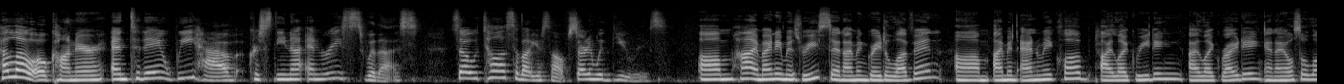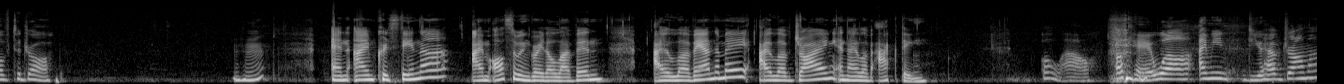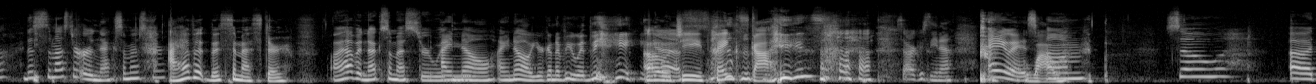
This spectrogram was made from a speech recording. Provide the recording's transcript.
Hello, O'Connor, and today we have Christina and Reese with us. So tell us about yourself, starting with you, Reese. Um, hi, my name is Reese, and I'm in grade 11. Um, I'm in anime club. I like reading, I like writing, and I also love to draw. Mm-hmm. And I'm Christina. I'm also in grade 11. I love anime, I love drawing, and I love acting. Oh wow. Okay. well, I mean, do you have drama this semester or next semester? I have it this semester. I have it next semester with I you. know. I know. You're gonna be with me. Oh, Yes. geez. Thanks, guys. Sorry, Christina. Anyways, Wow. um, so, uh,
